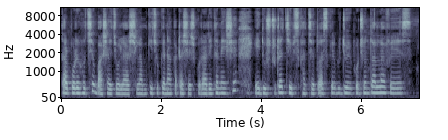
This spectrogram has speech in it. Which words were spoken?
তারপরে হচ্ছে বাসায় চলে আসলাম। কিছু কেনাকাটা শেষ করে আর এখানে এসে এই দুষ্টুটা চিপস খাচ্ছে। তো আজকের ভিডিও এ পর্যন্ত। আল্লাহ হাফেজ।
